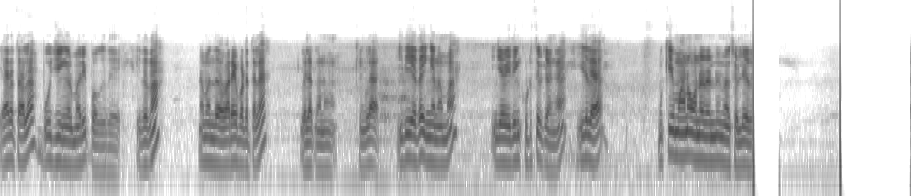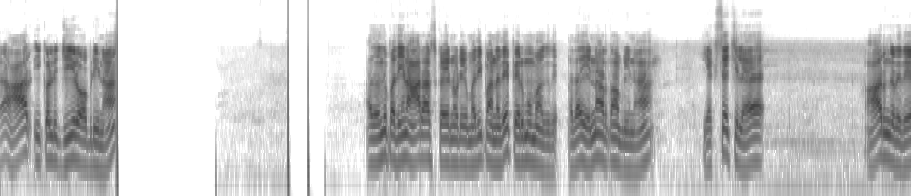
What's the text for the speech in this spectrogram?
ஏறத்தாழ பூஜ்ஜியங்கிற மாதிரி போகுது. இதை தான் நம்ம இந்த வரைபடத்தில் விளக்கணும். ஓகேங்களா? இதே தான் இங்கே நம்ம இங்கே இதையும் கொடுத்துருக்காங்க. இதில் முக்கியமான ஒன்று ரெண்டு நான் சொல்லிடுறேன். ஆர் ஈக்குவல் டு ஜீரோ அப்படின்னா அது வந்து பார்த்திங்கன்னா ஆர்ஆர் ஸ்கொயரினுடைய மதிப்பானது பெருமமாகுது. அதாவது என்ன அர்த்தம் அப்படின்னா எக்ஸ்ஹெச்சில் ஆறுங்கிறது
